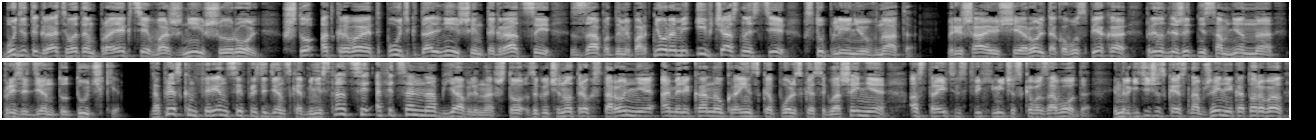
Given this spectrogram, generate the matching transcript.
будет играть в этом проекте важнейшую роль, что открывает путь к дальнейшей интеграции с западными партнерами и, в частности, вступлению в НАТО. Решающая роль такого успеха принадлежит, несомненно, президенту Тучке. На пресс-конференции в президентской администрации официально объявлено, что заключено трехстороннее американо-украинско-польское соглашение о строительстве химического завода, энергетическое снабжение которого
